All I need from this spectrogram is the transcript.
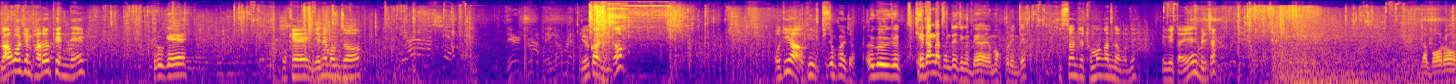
라고 하기엔 바로 옆에 있네. 그러게. 오케이 얘네 먼저. 여기가 아닌가? 어디야? 피좀 팔자. 어, 이거 이거 계단 같은데 지금 내가 연막 뿌린데? 있었는데 도망갔나 보네. 여기 있다. 얘네 밀자 나 멀어.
